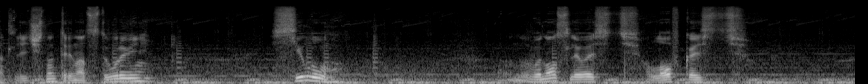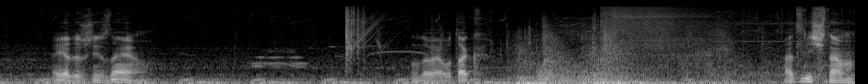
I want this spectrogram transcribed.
Отлично, 13 уровень. Силу, выносливость, ловкость. Я даже не знаю. Ну давай, вот так. Отлично.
